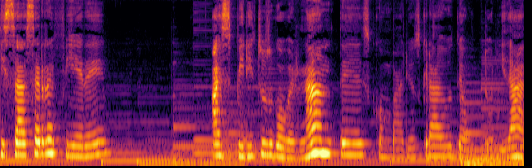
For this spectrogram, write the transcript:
quizás se refiere a espíritus gobernantes con varios grados de autoridad.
